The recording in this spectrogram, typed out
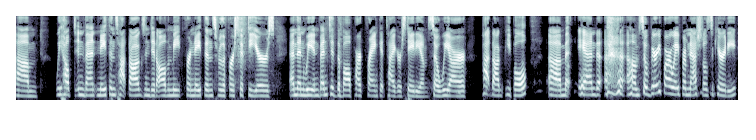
Um, we helped invent Nathan's hot dogs and did all the meat for Nathan's for the first 50 years. And then we invented the ballpark Frank at Tiger Stadium. So we are hot dog people. Um, and um, so very far away from national security.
